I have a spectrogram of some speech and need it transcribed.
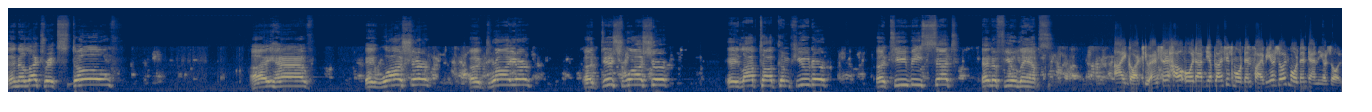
an electric stove. I have a washer, a dryer, a dishwasher, a laptop computer, a TV set, and a few lamps. I got you. And sir, how old are the appliances? More than five years old? More than ten years old?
